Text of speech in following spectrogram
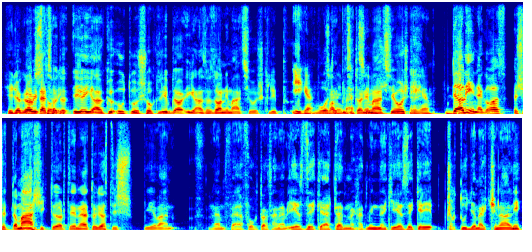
Úgyhogy a gravitáció, sztori. igen, a utolsó klip, de igen, az az animációs klip Igen, volt az egy picit animációs. animációs. Igen. De a lényeg az, és itt a másik történet, hogy azt is nyilván nem felfogtad, hanem érzékelted, meg hát mindenki érzékeli, csak tudja megcsinálni,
